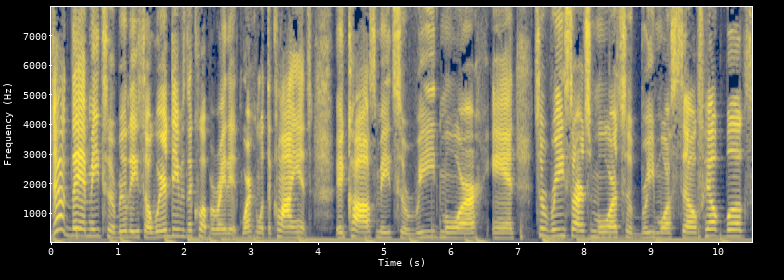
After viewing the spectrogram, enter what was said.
that led me to really so we're Divas Incorporated, working with the clients. It caused me to read more and to research more, to read more self-help books.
